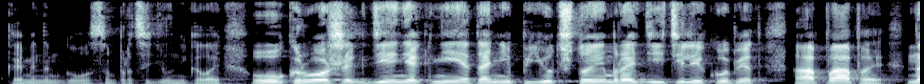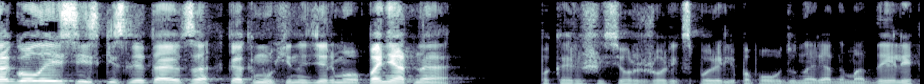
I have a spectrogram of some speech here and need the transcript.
— каменным голосом процедил Николай. «У крошек денег нет, они пьют, что им родители купят, а папы на голые сиськи слетаются, как мухи на дерьмо. Понятно?» Пока режиссер и Жорик спорили по поводу наряда модели,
